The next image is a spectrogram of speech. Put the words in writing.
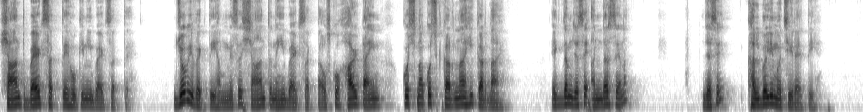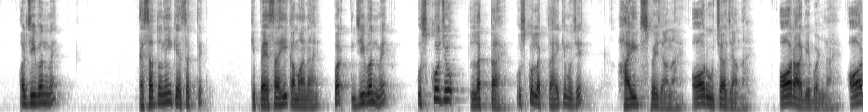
शांत बैठ सकते हो कि नहीं बैठ सकते? जो भी व्यक्ति हम में से शांत नहीं बैठ सकता, उसको हर टाइम कुछ ना कुछ करना ही करना है। एकदम जैसे अंदर से ना, जैसे खलबली मची रहती है। और जीवन में ऐसा तो नहीं कह सकते कि पैसा ही कमाना है, पर जीवन में उसको जो लगता है, उसको लगता है कि मुझे हाइट्स पे जाना है, और ऊँचा जाना है, और आगे बढ़ना है, और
